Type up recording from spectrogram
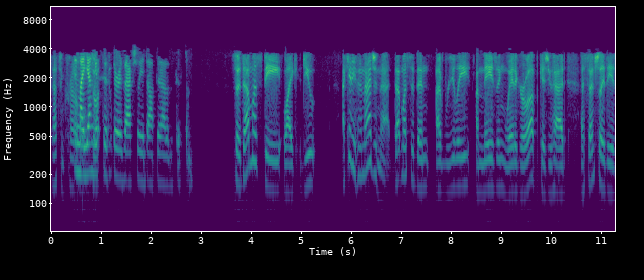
That's incredible. And my youngest so, sister is actually adopted out of the system. So that must be like, do you? I can't even imagine that. That must have been a really amazing way to grow up because you had essentially these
